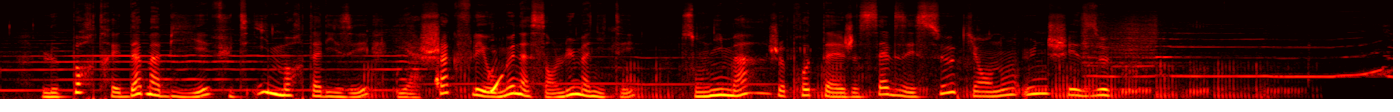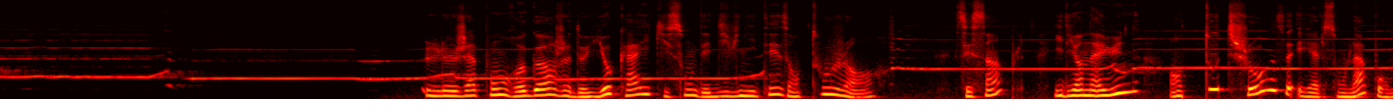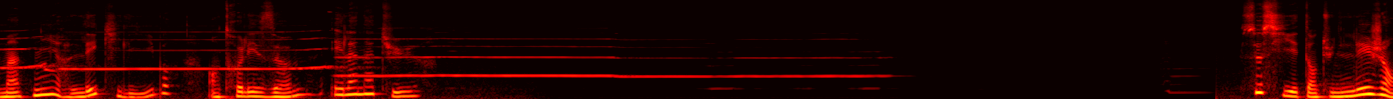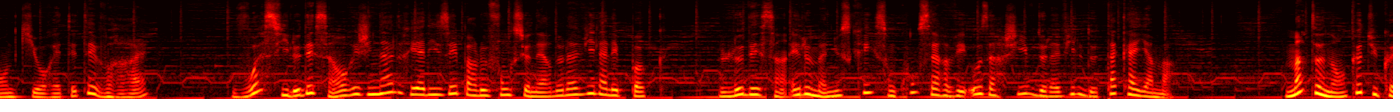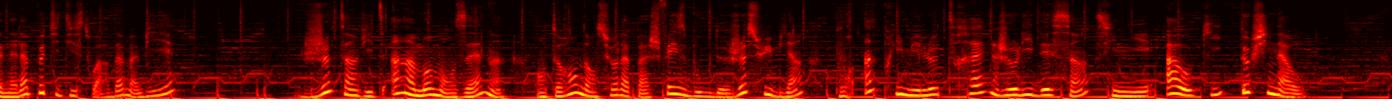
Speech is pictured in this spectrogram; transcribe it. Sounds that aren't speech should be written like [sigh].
le portrait d'Amabillé fut immortalisé et à chaque fléau menaçant l'humanité, son image protège celles et ceux qui en ont une chez eux. Le Japon regorge de yokai qui sont des divinités en tout genre. C'est simple, il y en a une en toutes choses et elles sont là pour maintenir l'équilibre, entre les hommes et la nature. Ceci étant une légende qui aurait été vraie, voici le dessin original réalisé par le fonctionnaire de la ville à l'époque. Le dessin et le manuscrit sont conservés aux archives de la ville de Takayama. Maintenant que tu connais la petite histoire d'Amabie, je t'invite à un moment zen en te rendant sur la page Facebook de Je suis bien pour imprimer le très joli dessin signé Aoki Toshinao.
